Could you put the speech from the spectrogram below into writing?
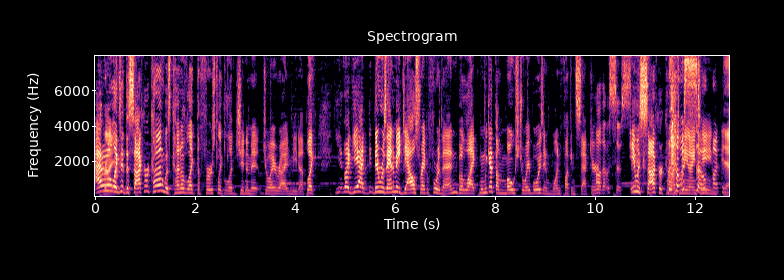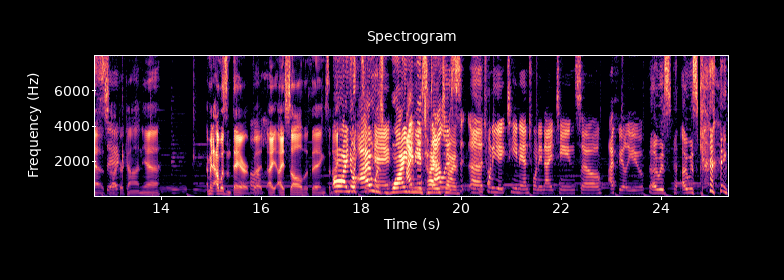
I don't know. Like I said, the soccer con was kind of like the first like legitimate joyride meetup. Like, like yeah, there was Anime Dallas right before then, but like when we got the most Joy Boys in one fucking sector, Oh, that was so sick. it was soccer con that was so 2019. fucking yeah sick. soccer con yeah I mean, I wasn't there, but I, I saw the things. And Oh, I know. I Okay. was whining I the missed entire Dallas, time. Uh, 2018 and 2019, so I feel you. I was I was getting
